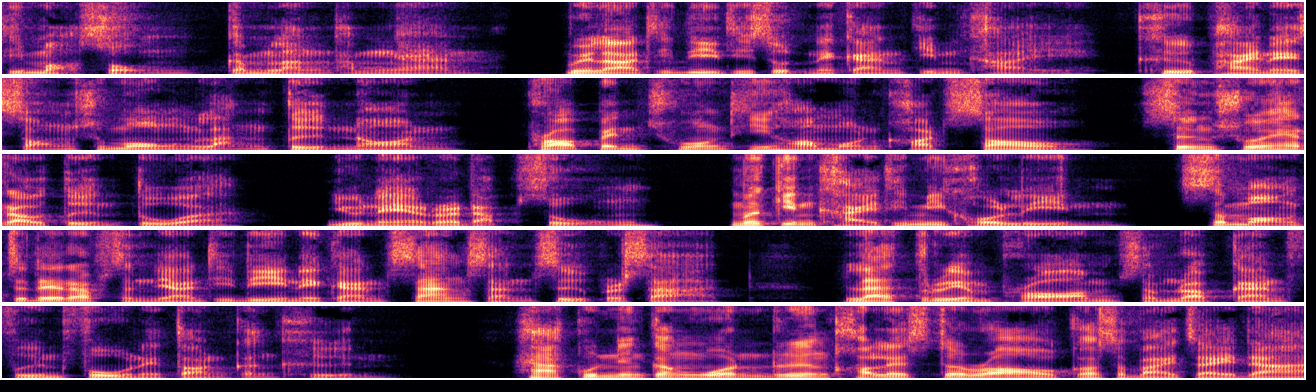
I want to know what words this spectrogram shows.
ที่เหมาะสมกำลังทำงาน เวลาที่ดีที่สุดในการกินไข่ คือภายใน 2 ชั่วโมงหลังตื่นนอน เพราะเป็นช่วงที่ฮอร์โมนคอร์ติซอลซึ่งช่วยให้เราตื่นตัว อยู่ในระดับสูง เมื่อกินไข่ที่มีโคลีน สมองจะได้รับสัญญาณที่ดีในการสร้างสรรค์สื่อประสาท และเตรียมพร้อมสำหรับการฟื้นฟูในตอนกลางคืน หากคุณยังกังวลเรื่องคอเลสเตอรอลก็สบายใจได้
